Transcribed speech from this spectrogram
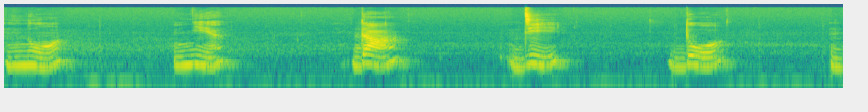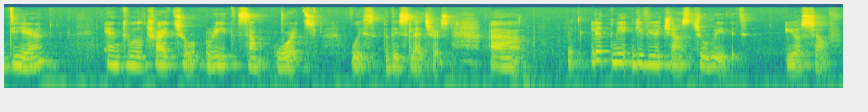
но, не, да, ди, до, де, and we'll try to read some words with these letters. Uh, let me give you a chance to read it yourself.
